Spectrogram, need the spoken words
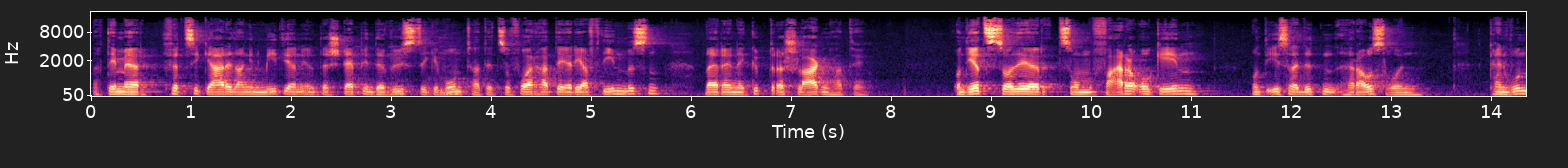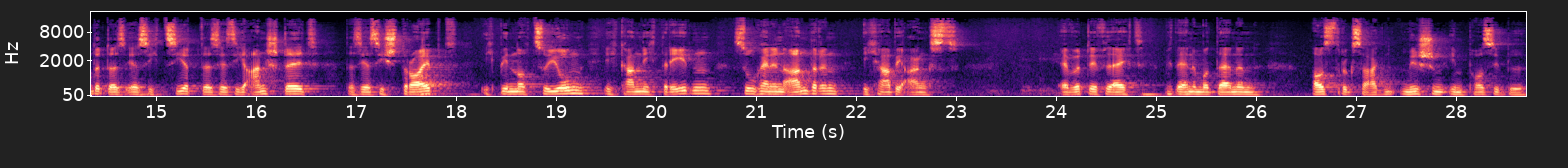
Nachdem er 40 Jahre lang in Midian in der Steppe in der Wüste gewohnt hatte. Zuvor hatte er ja fliehen müssen, weil er einen Ägypter erschlagen hatte. Und jetzt soll er zum Pharao gehen und die Israeliten herausholen. Kein Wunder, dass er sich ziert, dass er sich anstellt, dass er sich sträubt. Ich bin noch zu jung, ich kann nicht reden, suche einen anderen, ich habe Angst. Er würde vielleicht mit einem modernen Ausdruck sagen, Mission Impossible.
